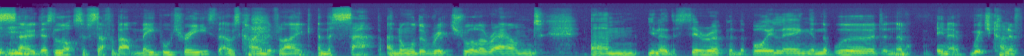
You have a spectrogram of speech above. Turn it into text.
so there's lots of stuff about maple trees that I was kind of like, and the sap and all the ritual around, um, you know, the syrup and the boiling and the wood and the, you know, which kind of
